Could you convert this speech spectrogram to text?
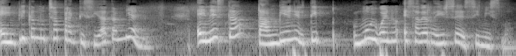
e implica mucha practicidad también. En esta también el tip muy bueno es saber reírse de sí mismo.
